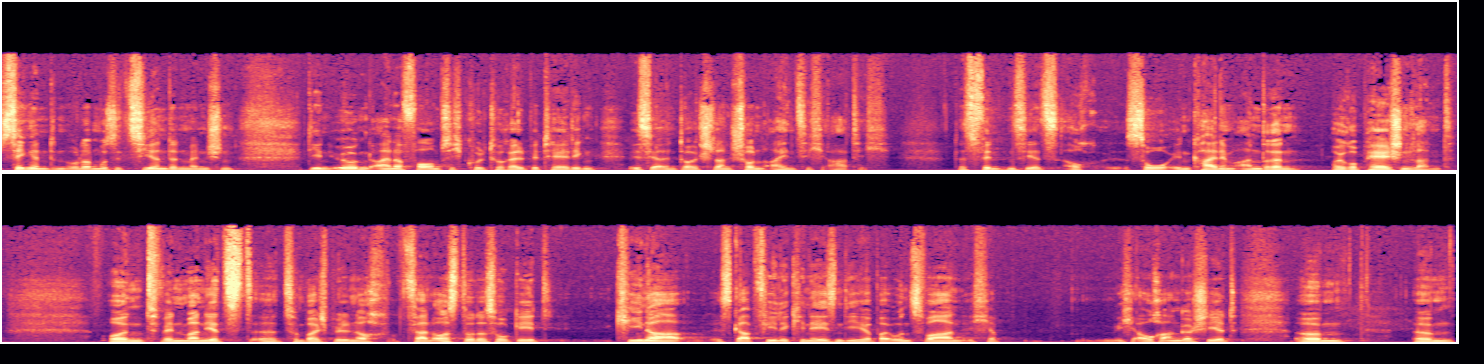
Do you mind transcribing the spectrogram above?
singenden oder musizierenden Menschen, die in irgendeiner Form sich kulturell betätigen, ist ja in Deutschland schon einzigartig. Das finden Sie jetzt auch so in keinem anderen europäischen Land. Und wenn man jetzt äh, zum Beispiel nach Fernost oder so geht, China, es gab viele Chinesen, die hier bei uns waren, ich habe mich auch engagiert. Ähm, ähm,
